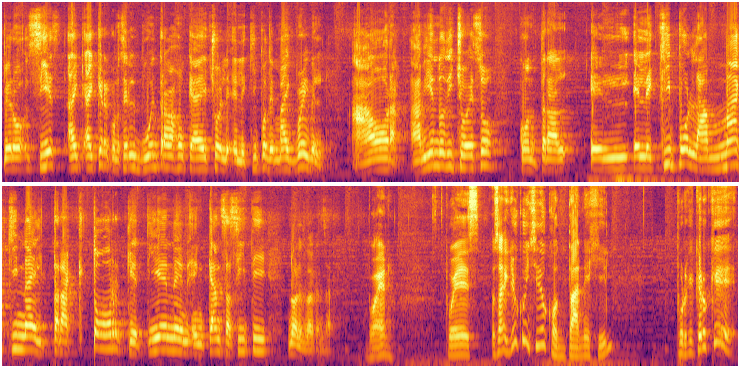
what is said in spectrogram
Pero sí es, hay, que reconocer el buen trabajo que ha hecho el, equipo de Mike Bravel. Ahora, habiendo dicho eso, contra el, el, equipo, la máquina, el tractor que tienen en Kansas City, no les va a alcanzar. Bueno, pues, o sea, yo coincido con Tannehill, porque creo que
